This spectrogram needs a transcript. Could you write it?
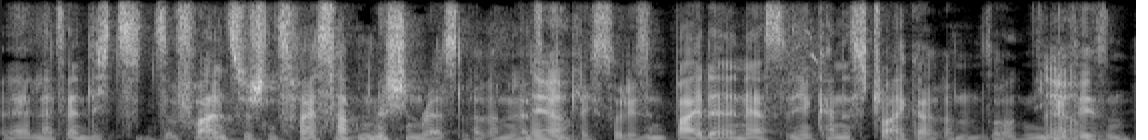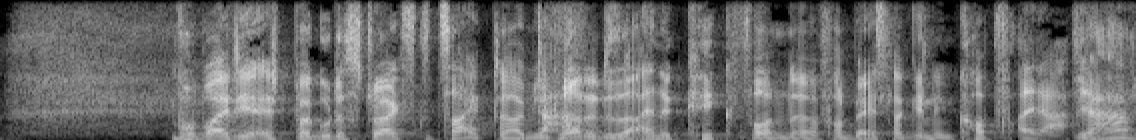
äh, letztendlich vor allem zwischen zwei Submission Wrestlerinnen letztendlich so. Die sind beide in erster Linie keine Strikerinnen, so nie Ja. gewesen. Wobei die echt mal gute Strikes gezeigt haben. Ja, gerade dieser eine Kick von, äh, von Basler gegen den Kopf, Alter. Ja,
